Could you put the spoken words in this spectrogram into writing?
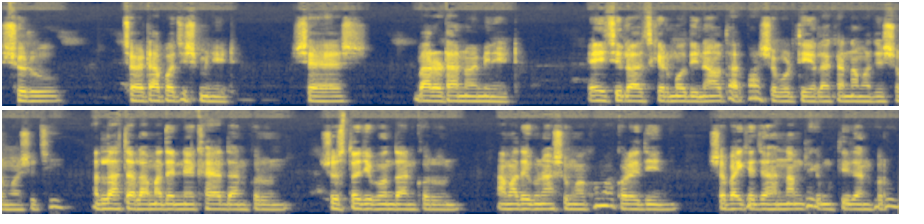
শুরু ছয়টা পঁচিশ মিনিট, শেষ বারোটা নয় মিনিট। এই ছিল আজকের মদিনা ও তার পার্শ্ববর্তী এলাকার নামাজের সময়সূচি। আল্লাহ তালা আমাদের নেখায়া দান করুন, সুস্থ জীবন দান করুন, আমাদের গুণাসমূহ ক্ষমা করে দিন, সবাইকে জাহান্নাম থেকে মুক্তি দান করুন,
